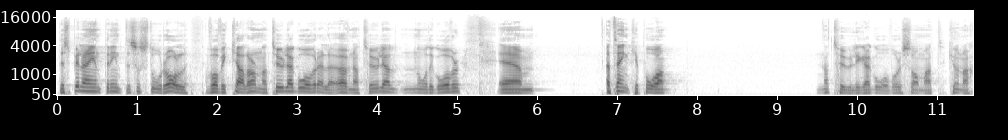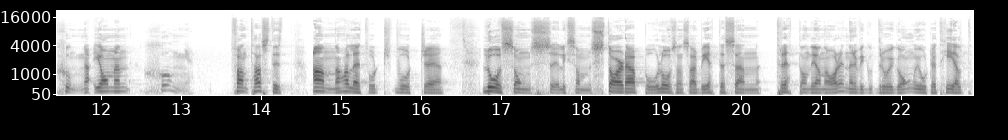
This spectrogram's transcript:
det spelar egentligen inte så stor roll vad vi kallar dem, naturliga gåvor eller övernaturliga nådegåvor. Ehm, jag tänker på naturliga gåvor som att kunna sjunga. Ja, men sjung! Fantastiskt. Anna har lett vårt, vårt eh, lovsångs eh, liksom startup och lovsångsarbete sedan 13 januari när vi drog igång och gjort ett helt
